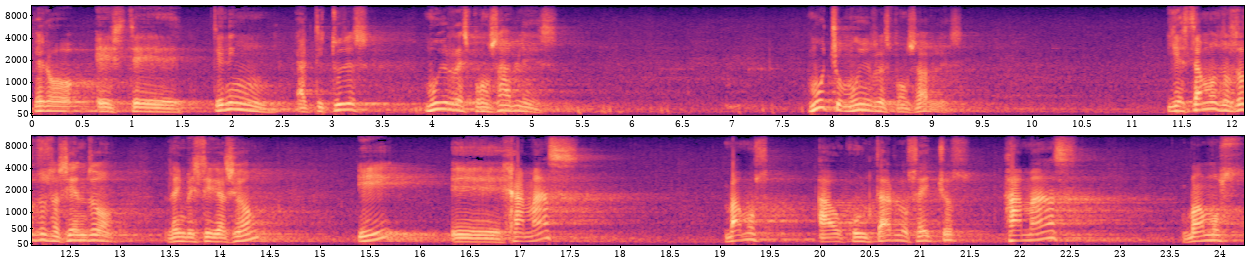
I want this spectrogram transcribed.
pero este, tienen actitudes muy irresponsables, mucho, muy irresponsables. Y estamos nosotros haciendo la investigación y eh, jamás vamos a ocultar los hechos, jamás vamos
